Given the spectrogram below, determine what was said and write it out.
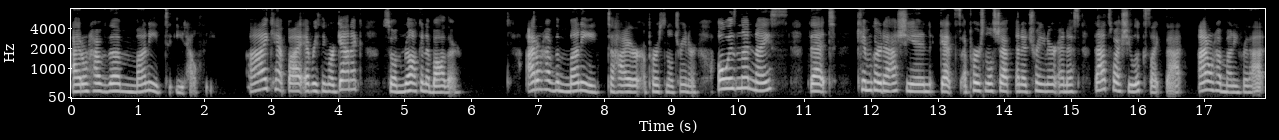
I don't have the money to eat healthy. I can't buy everything organic, so I'm not going to bother. I don't have the money to hire a personal trainer. Oh, isn't that nice that Kim Kardashian gets a personal chef and a trainer and a, that's why she looks like that. I don't have money for that.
